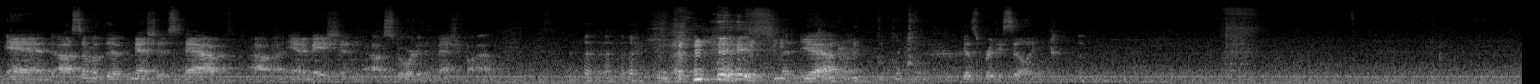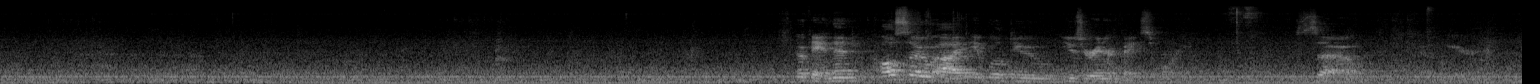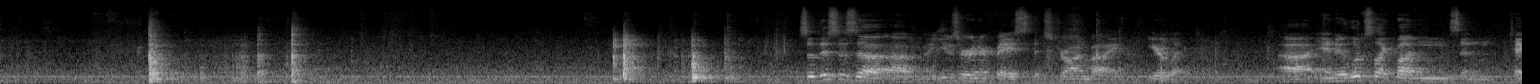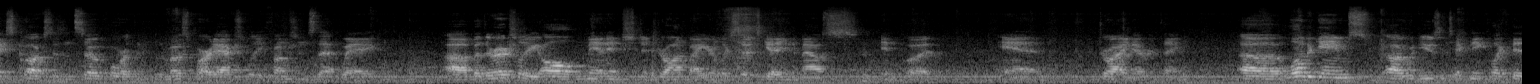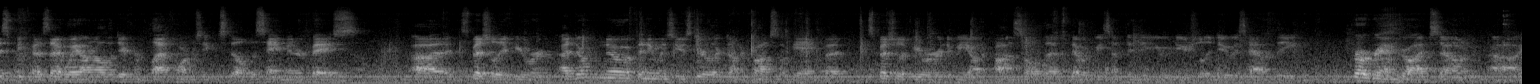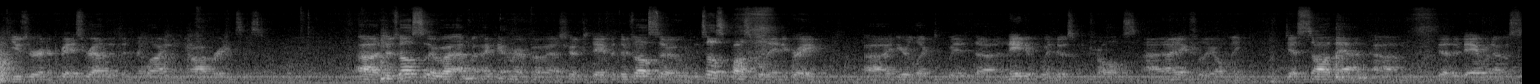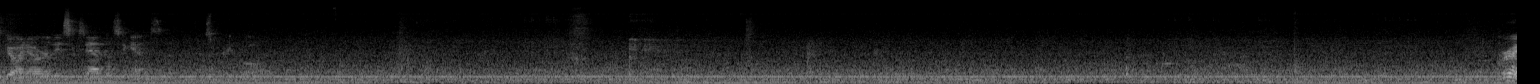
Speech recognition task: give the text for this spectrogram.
and uh, some of the meshes have uh, animation uh, stored in the mesh file. yeah, it's pretty silly. Okay, and then also uh, it will do user interface for you. So, here. So this is a, um, a user interface that's drawn by Irrlicht. Uh, and it looks like buttons and text boxes and so forth, and for the most part actually functions that way. Uh, but they're actually all managed and drawn by Irrlicht, so it's getting the mouse input and drawing everything. Uh, a lot of games uh, would use a technique like this because that way on all the different platforms you can still have the same interface. Uh, especially if you were, I don't know if anyone's used Irrlicht on a console game, but especially if you were to be on a console, that, that would be something that you would usually do is have the program draw its own user interface rather than relying on the operating system. Uh, there's also, uh, I can't remember if I'm going to show it today, but there's also, it's also possible to integrate uh, Irrlicht with uh, native Windows controls. Uh, I actually only just saw that um, the other day when I was going over these examples again. So that's pretty cool.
